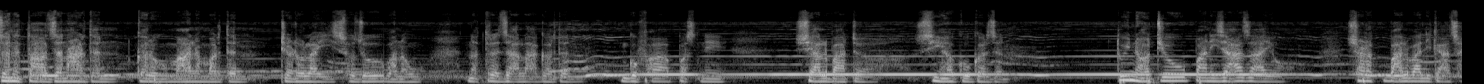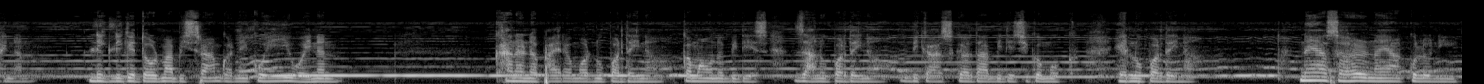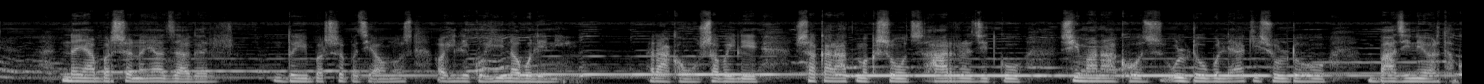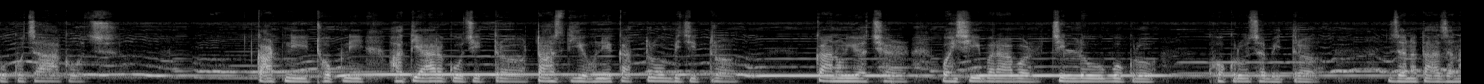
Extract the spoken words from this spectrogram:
जनता जनार्दन गरौ मानमर्दन टेढोलाई सोझो भनौ नत्र जाला गर्दन गुफा पस्ने स्यालबाट सिंहको गर्जन। तुइन हट्यो पानी जहाज आयो सडक बालबालिका छैनन् लिगलिगे दौडमा विश्राम गर्ने कोही होइनन्। खान नपाएर मर्नु पर्दैन कमाउन विदेश जानु पर्दैन विकास गर्दा विदेशीको मुख हेर्नु पर्दैन। नयाँ सहर नयाँ कोलोनी नयाँ वर्ष नयाँ जागर। दुई वर्षपछि आउनुहोस् अहिले कोही नबोले नि। राखौँ सबैले सकारात्मक सोच हार र जितको सिमाना खोज। उल्टो बोल्या कि सुल्टो हो बाजिने अर्थको कोचाकोच काट्ने ठोक्ने हतियारको चित्र टाँसदिए हुने कात्रो विचित्र। कानुनी अक्षर भैँसी बराबर चिल्लो बोक्रो खोक्रो छ भित्र। जनता जना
